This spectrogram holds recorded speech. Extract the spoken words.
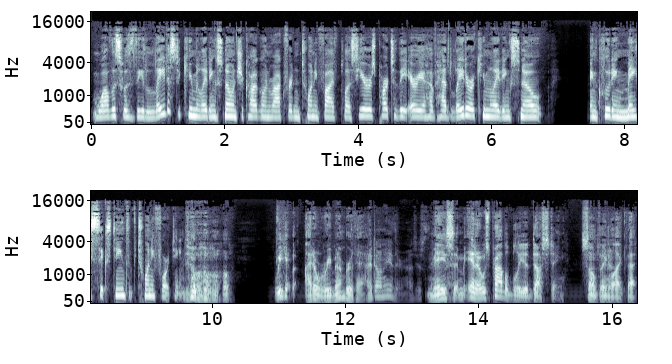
While this was the latest accumulating snow in Chicago and Rockford in 25 plus years, parts of the area have had later accumulating snow, including May 16th of 2014. we I don't remember that. I don't either. I just Mason, and it was probably a dusting, something like that.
